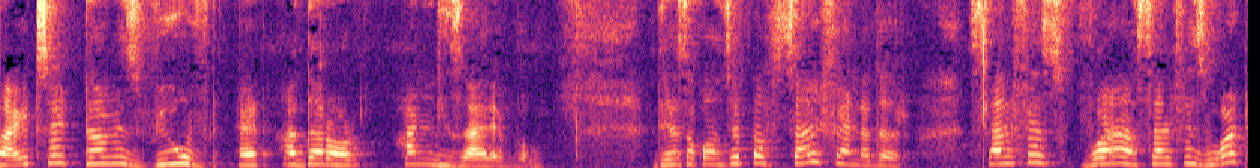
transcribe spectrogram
right side term is viewed as other or undesirable. There is a concept of self and other. Self is what self is what?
